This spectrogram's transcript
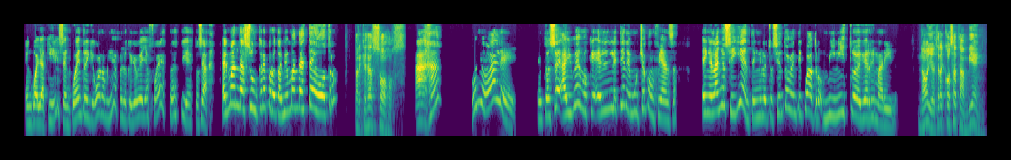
En Guayaquil se encuentran y que, bueno, mi jefe, lo que yo vi allá fue esto, esto y esto. O sea, él manda a Sucre, pero también manda a este otro Para que seas ojos. Ajá. Coño, vale. Entonces ahí vemos que él le tiene mucha confianza. En el año siguiente, en 1824, ministro de Guerra y Marina. No, y otra cosa también,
